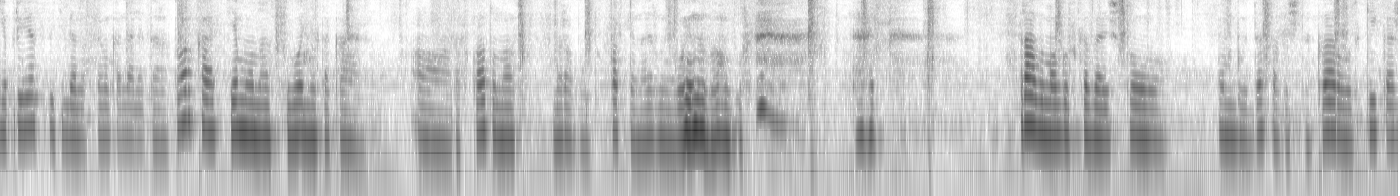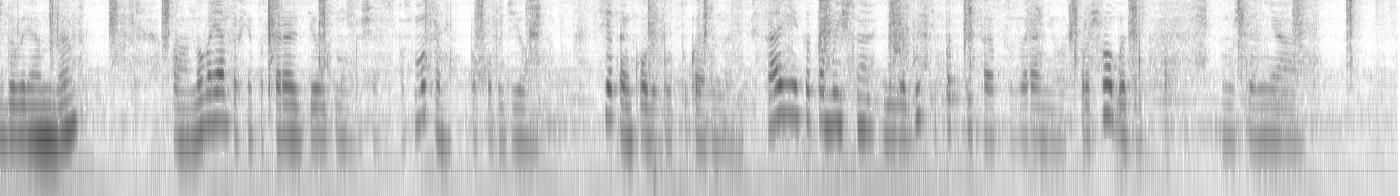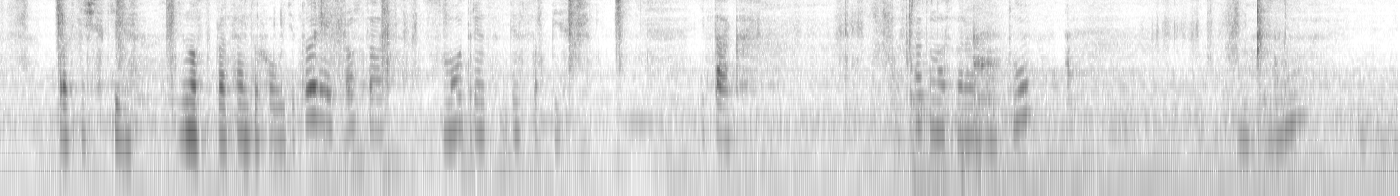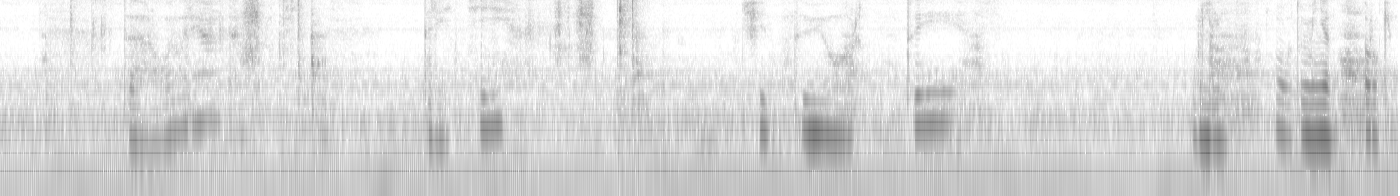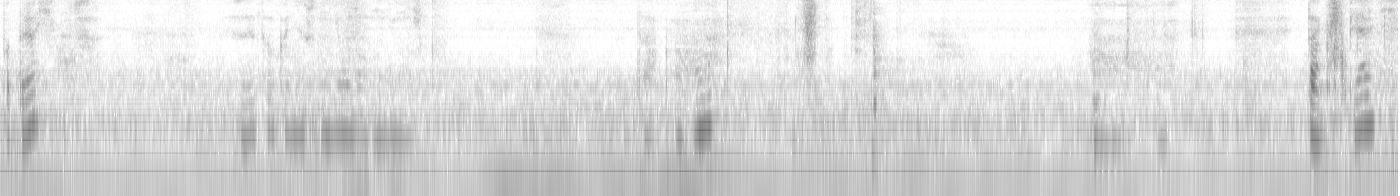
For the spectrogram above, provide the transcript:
Я приветствую тебя на своем канале Тараторка. Тема у нас сегодня такая. А, расклад у нас на работу. Так я, наверное, его и назову. Сразу могу сказать, что он будет достаточно короткий, каждый вариант, да? А, но вариантов я постараюсь сделать много. Сейчас посмотрим по ходу дела. Все тайм-коды будут указаны в описании, как обычно. Не забудьте подписаться. Заранее вас прошу об этом, потому что у меня практически 90% аудитории просто смотрят без подписки. Итак, расклад у нас на работу. Второй вариант. Третий. Четвертый. Блин, ну вот у меня руки потряхиваются. Из-за этого, конечно, неудобно немножко. Так, ага. Так, пять.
